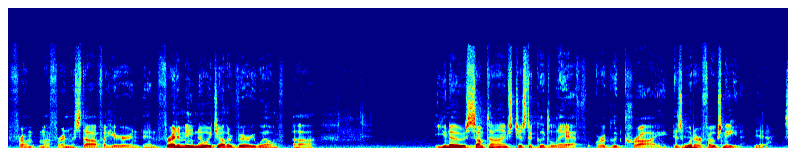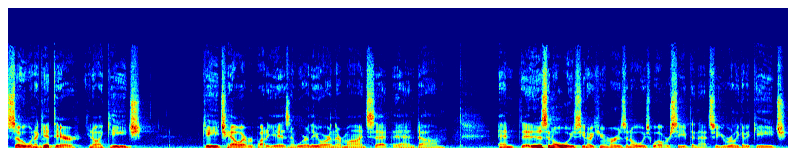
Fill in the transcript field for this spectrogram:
from my friend Mustafa here, and and Fred and me know each other very well. Uh, you know, sometimes just a good laugh or a good cry is what our folks need. Yeah. So when I get there, you know, I gauge gauge how everybody is and where they are in their mindset, and um, and it isn't always, you know, humor isn't always well received in that. So you really got to gauge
